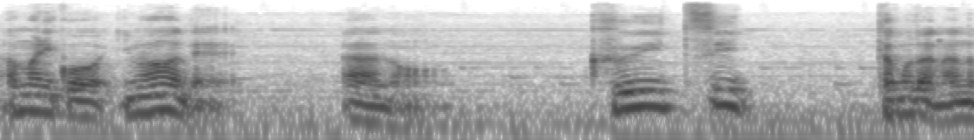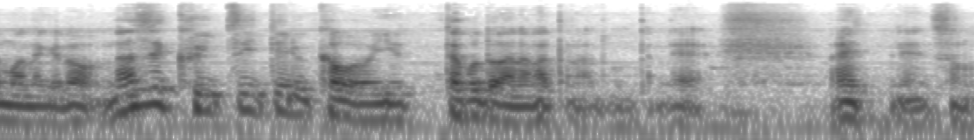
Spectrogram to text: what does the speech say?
あんまりこう今まであの食いついたことは何度もあるんだけどなぜ食いついてるかを言ったことがなかったなと思ったんであえてねその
